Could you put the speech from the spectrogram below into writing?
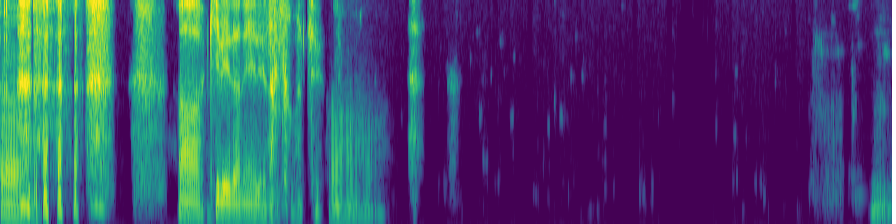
うんああ、綺麗だね。で、なんか終わっちゃう。うん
